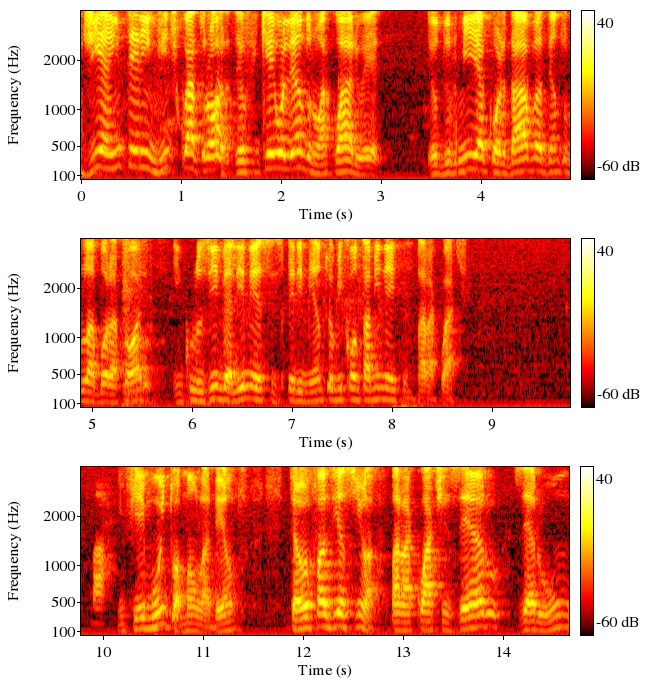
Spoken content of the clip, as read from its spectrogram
Dia inteirinho, 24 horas. Eu fiquei olhando no aquário ele. Eu dormia e acordava dentro do laboratório. Inclusive, ali nesse experimento, eu me contaminei com paraquat. Enfiei muito a mão lá dentro. Então, eu fazia assim, ó, paraquat 0, 01,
